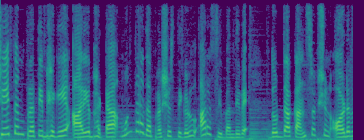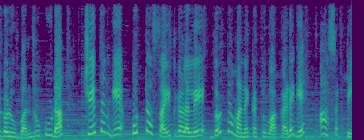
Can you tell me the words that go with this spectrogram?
ಚೇತನ್ ಪ್ರತಿಭೆಗೆ ಆರ್ಯಭಟ ಮುಂತಾದ ಪ್ರಶಸ್ತಿಗಳು ಅರಸಿ ಬಂದಿವೆ. ದೊಡ್ಡ ಕನ್ಸ್ಟ್ರಕ್ಷನ್ ಆರ್ಡರ್ಗಳು ಬಂದ್ರೂ ಕೂಡ ಚೇತನ್ಗೆ ಪುಟ್ಟ ಸೈಟ್ಗಳಲ್ಲೇ ದೊಡ್ಡ ಮನೆ ಕಟ್ಟುವ ಕಡೆಗೆ ಆಸಕ್ತಿ.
